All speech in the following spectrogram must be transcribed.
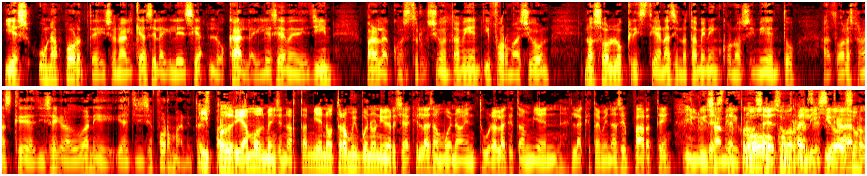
y es un aporte adicional que hace la iglesia local, la iglesia de Medellín, para la construcción también y formación no solo cristiana, sino también en conocimiento a todas las personas que de allí se gradúan y de allí se forman. y podríamos mencionar también otra muy buena universidad que es la San Buenaventura, la que también, la que también hace parte y de este proceso religioso.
